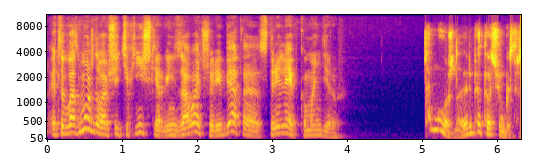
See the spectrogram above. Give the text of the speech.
Это возможно вообще технически организовать, что ребята, стреляй в командиров? Да можно. Ребята очень быстро.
